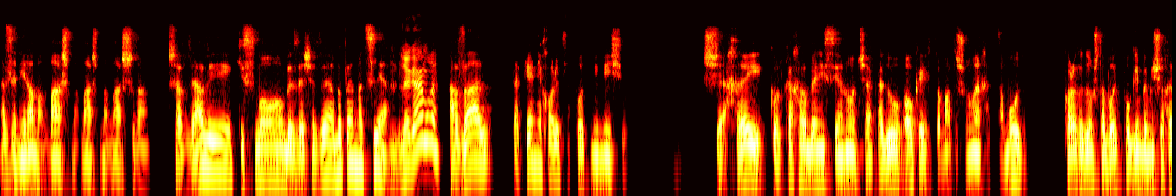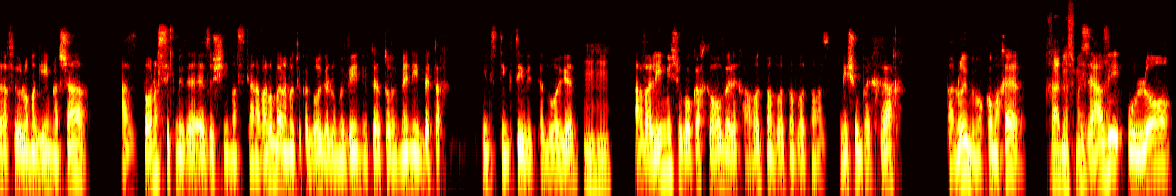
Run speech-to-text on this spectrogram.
אז זה נראה ממש ממש ממש רע. עכשיו, זהבי קסמו בזה שזה הרבה פעמים מצליח. לגמרי. אבל אתה כן יכול לצפות ממישהו, שאחרי כל כך הרבה ניסיונות שהכדור, אוקיי, זאת אומרת, שומעים עליך צמוד, כל הכדורים שאתה בועט פוגעים במישהו אחר, אפילו לא מגיעים לשער, אז בוא נסיק מזה איזושהי מסקנה. ואני לא בא ללמד אותו כדורגל, הוא מבין יותר טוב ממני, בטח אינסטינקטיבית כדורגל, מהמם. אבל אם מישהו כל כך קרוב אליך עוד פעם ועוד פעם ועוד פעם, אז מישהו בהכרח פנוי במקום אחר. חד משמעית. זהבי הוא לא,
